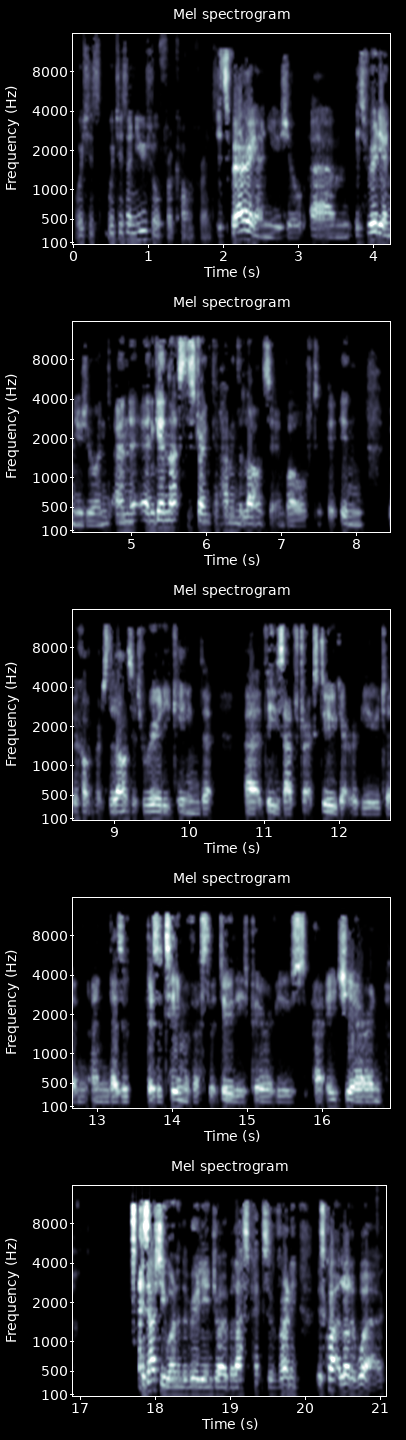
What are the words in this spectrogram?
which is which is unusual for a conference. It's very unusual. Um, it's really unusual, and, and and again, that's the strength of having the Lancet involved in the conference. The Lancet's really keen that. Uh, these abstracts do get reviewed, and, and there's a there's a team of us that do these peer reviews uh, each year, and it's actually one of the really enjoyable aspects of running. It's quite a lot of work,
